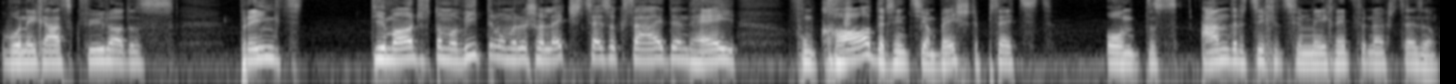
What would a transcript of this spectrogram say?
wo ich auch das Gefühl habe, das bringt die Mannschaft nochmal weiter, wo wir ja schon letzte Saison gesagt haben, hey, vom Kader sind sie am besten besetzt. Und das ändert sich jetzt für mich nicht für nächste Saison.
